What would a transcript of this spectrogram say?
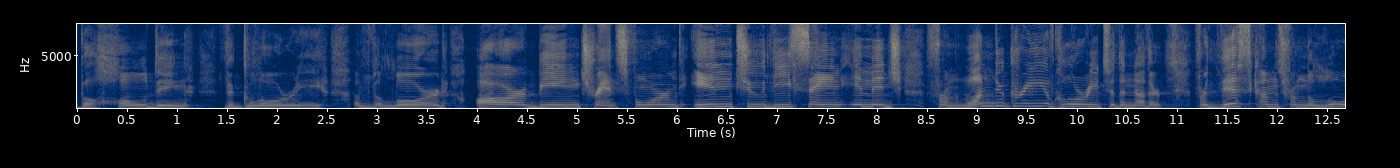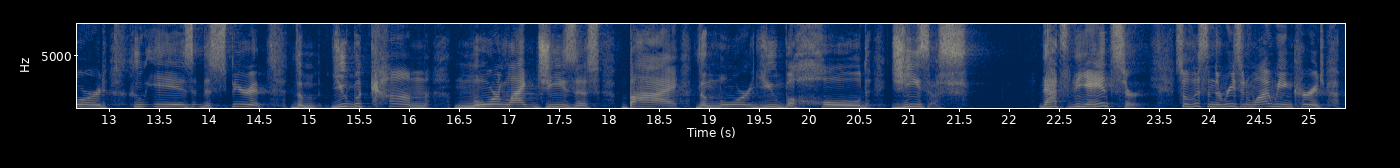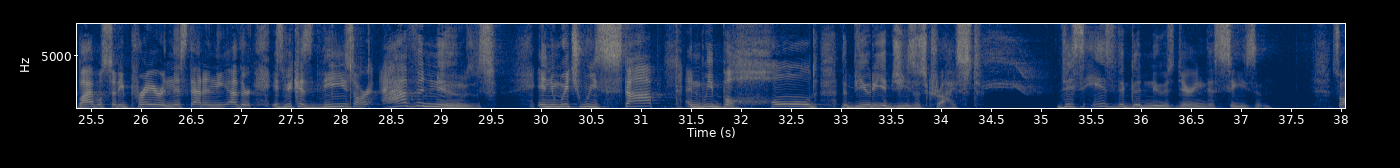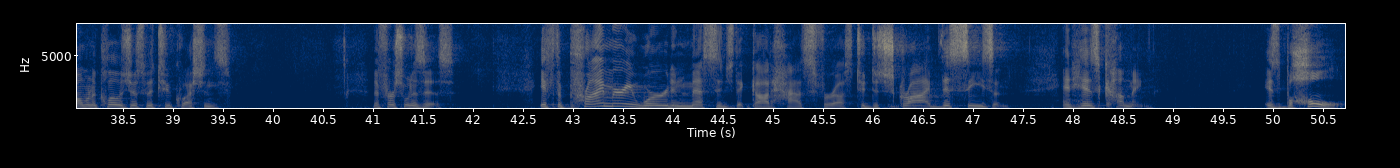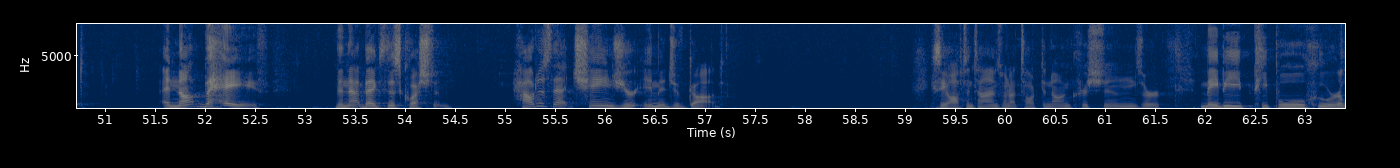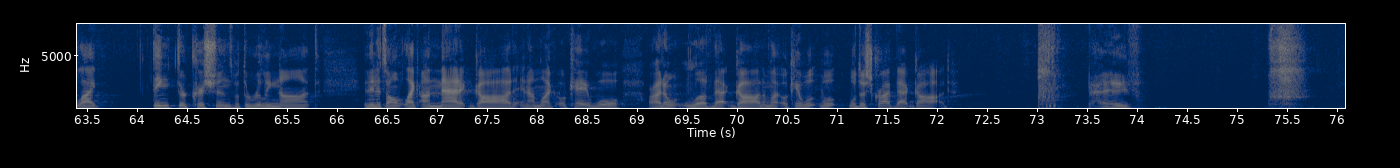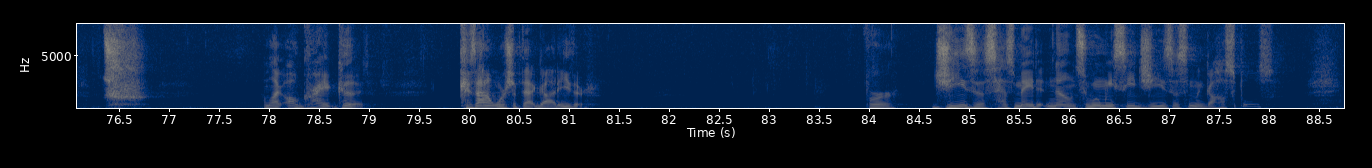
beholding the glory of the Lord, are being transformed into the same image from one degree of glory to another. For this comes from the Lord who is the Spirit. The, you become more like Jesus by the more you behold Jesus. That's the answer. So, listen, the reason why we encourage Bible study, prayer, and this, that, and the other is because these are avenues in which we stop and we behold the beauty of Jesus Christ. This is the good news during this season. So, I want to close just with two questions. The first one is this If the primary word and message that God has for us to describe this season and His coming is behold, and not behave, then that begs this question How does that change your image of God? You see, oftentimes when I talk to non Christians or maybe people who are like, think they're Christians, but they're really not. And then it's all like I'm mad at God, and I'm like, okay, well, or I don't love that God. I'm like, okay, we'll, we'll, we'll describe that God. Behave. I'm like, oh, great, good. Because I don't worship that God either. For Jesus has made it known. So when we see Jesus in the Gospels,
